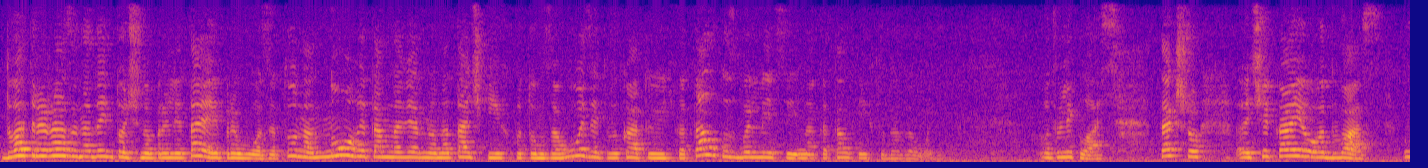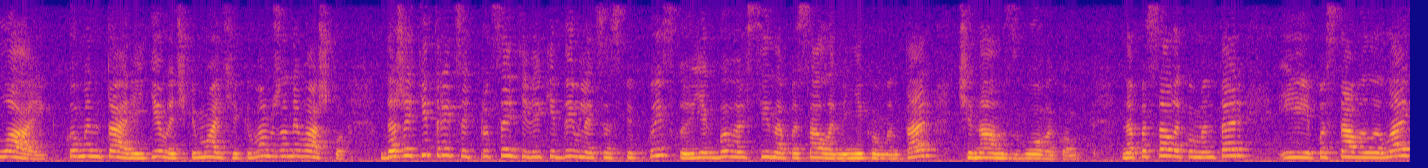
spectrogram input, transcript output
Два-три рази на день точно прилітає і привозить. То на ноги там, напевно, на тачки їх потім завозять, викатують каталку з больниці і на каталки їх туди завозять. Отвлеклась. Так що е, чекаю від вас лайк, коментарі, дівчатки, мальчики, вам же не важко. Даже ті 30%, які дивляться з підпискою, якби ви всі написали мені коментар чи нам з Вовиком, написали коментар і поставили лайк,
